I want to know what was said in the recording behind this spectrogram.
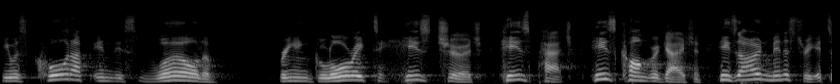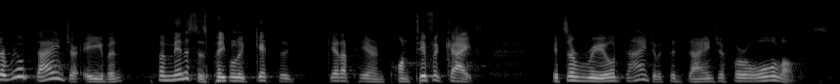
he was caught up in this world of bringing glory to his church, his patch, his congregation, his own ministry. It's a real danger, even for ministers, people who get to get up here and pontificate. It's a real danger. It's a danger for all of us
